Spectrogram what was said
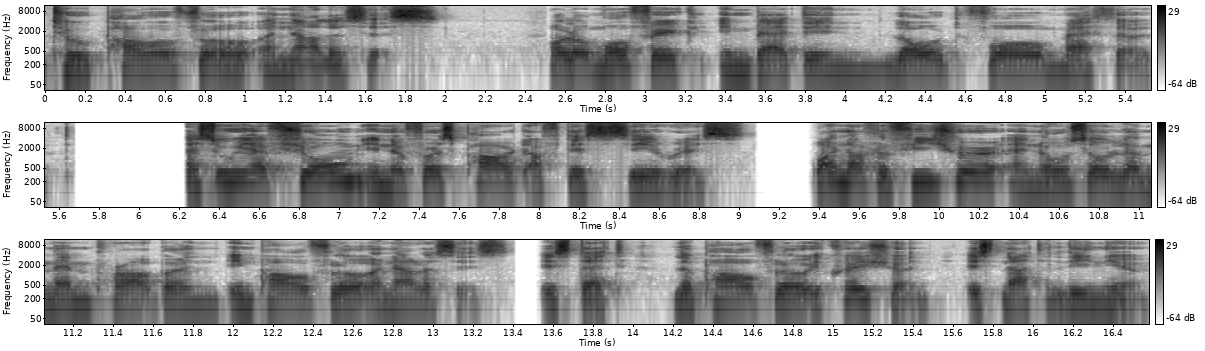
to Power Flow Analysis Holomorphic Embedding Load Flow Method As we have shown in the first part of this series, one of the features and also the main problem in power flow analysis is that the power flow equation is not linear.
